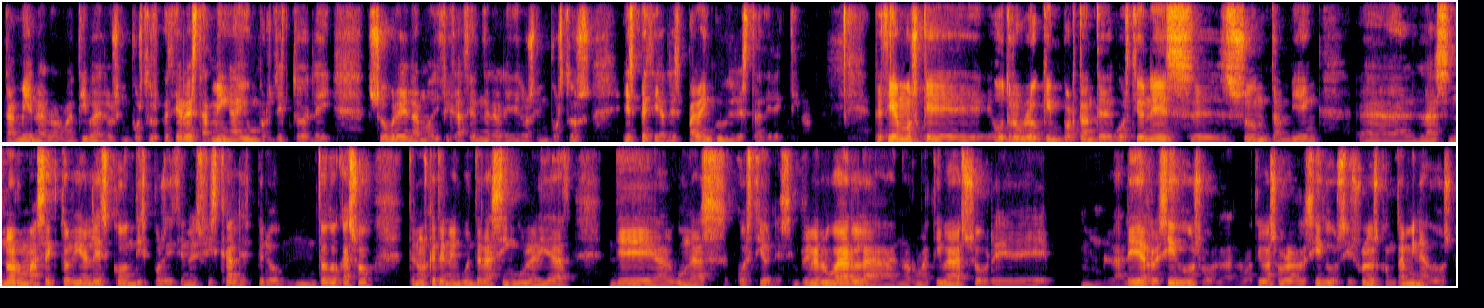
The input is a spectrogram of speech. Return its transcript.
también la normativa de los impuestos especiales, también hay un proyecto de ley sobre la modificación de la ley de los impuestos especiales para incluir esta directiva. Decíamos que otro bloque importante de cuestiones eh, son también eh, las normas sectoriales con disposiciones fiscales, pero en todo caso tenemos que tener en cuenta la singularidad de algunas cuestiones. En primer lugar, la normativa sobre la ley de residuos o la normativa sobre residuos y suelos contaminados,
